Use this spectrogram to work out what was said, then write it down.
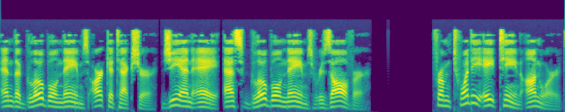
and the Global Names Architecture (GNA)'s Global Names Resolver. From 2018 onwards,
